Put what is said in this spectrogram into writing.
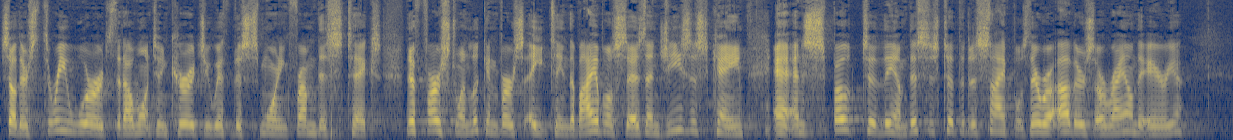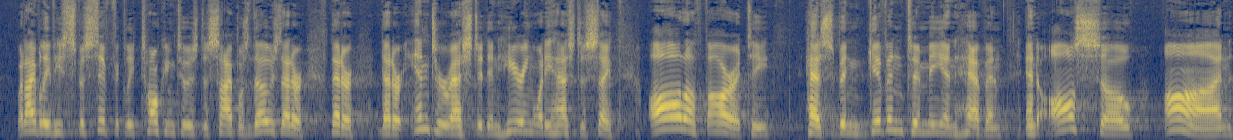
So there's three words that I want to encourage you with this morning from this text. The first one, look in verse 18. The Bible says, And Jesus came and spoke to them. This is to the disciples. There were others around the area. But I believe he's specifically talking to his disciples, those that are, that, are, that are interested in hearing what he has to say. All authority has been given to me in heaven and also on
